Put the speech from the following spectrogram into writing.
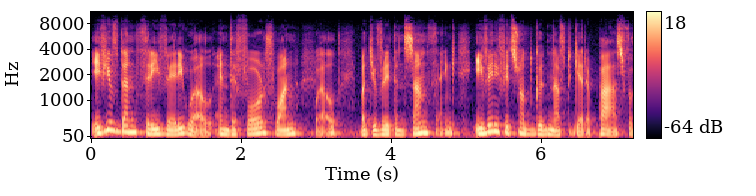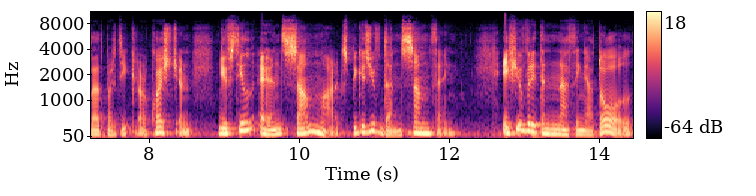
If you've done three very well and the fourth one well, but you've written something, even if it's not good enough to get a pass for that particular question, you've still earned some marks because you've done something. If you've written nothing at all,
